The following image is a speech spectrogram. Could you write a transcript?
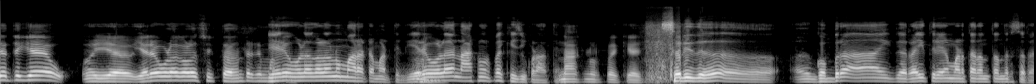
ಜೊತೆಗೆ ಎರೆಹುಳಗಳು ಸಿಗ್ತಾವೇನ್ರಿ ನಿಮ್ಮ ಎರೆಹುಳಗಳನ್ನು ಮಾರಾಟ ಮಾಡ್ತೀನಿ. ಎರೆಹುಳ ನಾಲ್ಕುನೂರು ರೂಪಾಯಿ ಕೆಜಿ ಕೊಡತ್ತೆ ಕೊಡತ್ತೀನಿ. ನಾಲ್ಕುನೂರು ರೂಪಾಯಿ ಕೆಜಿ. ಸರ್ ಇದು ಗೊಬ್ಬರ ಈಗ ರೈತರು ಏನು ಮಾಡ್ತಾರೆ ಅಂತಂದ್ರೆ ಸರ್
